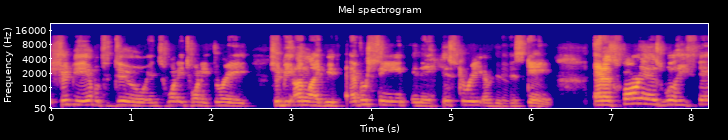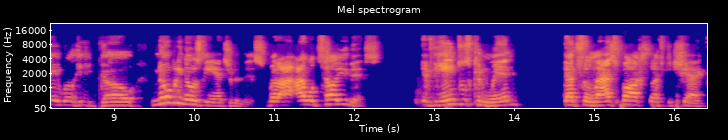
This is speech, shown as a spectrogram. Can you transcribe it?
should be able to do in 2023 should be unlike we've ever seen in the history of this game. And as far as will he stay, will he go? Nobody knows the answer to this. But I, I will tell you this if the Angels can win, that's the last box left to check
